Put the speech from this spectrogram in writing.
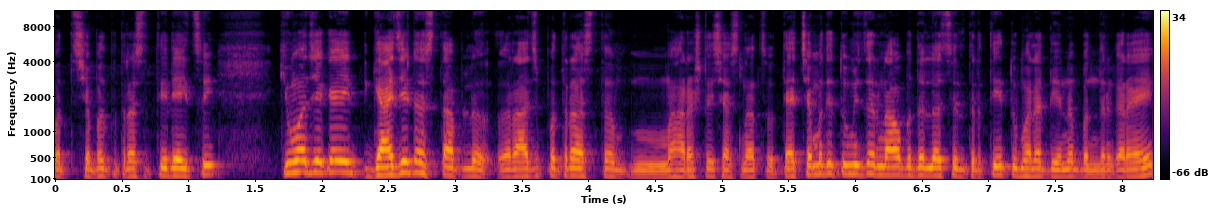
पत शपथपत्र असतं ते द्यायचं किंवा जे काही गॅजेट असतं आपलं राजपत्र असतं महाराष्ट्र शासनाचं. त्याच्यामध्ये तुम्ही जर नाव बदललं असेल तर ते तुम्हाला देणं बंधनकारक आहे.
